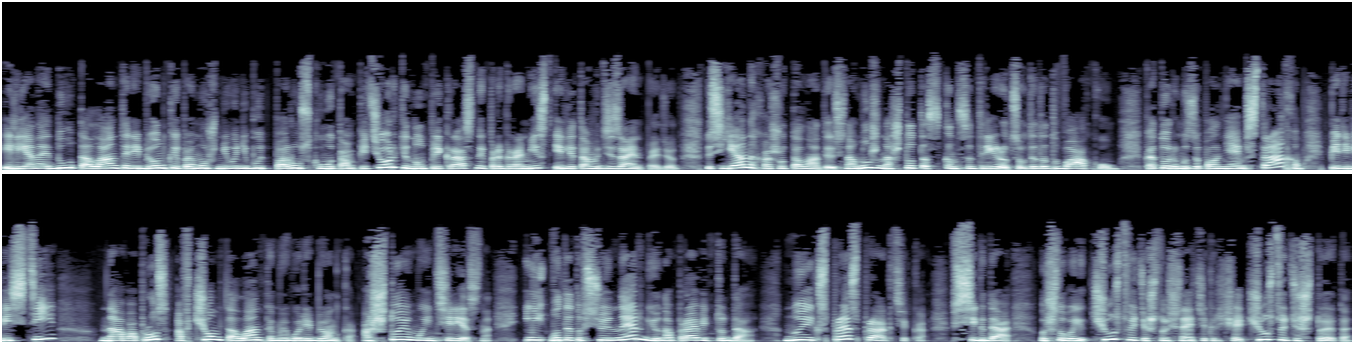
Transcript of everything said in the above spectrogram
или я найду таланты ребенка и пойму, что у него не будет по-русскому там пятерки, но он прекрасный программист или там в дизайн пойдет. То есть я нахожу таланты. То есть нам нужно на что-то сконцентрироваться. Вот этот вакуум, который мы заполняем страхом, перевести на вопрос, а в чем таланты моего ребенка, а что ему интересно. И вот эту всю энергию направить туда. Ну и экспресс-практика всегда. Вот чтобы чувствуете, что начинаете кричать, чувствуете, что это.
